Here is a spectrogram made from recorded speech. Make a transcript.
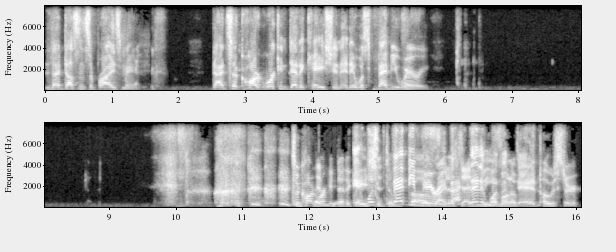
That doesn't surprise me. That took hard work and dedication, and it was February. Took hard work and dedication It was dedication to uh, February. write a Back dead then, it wasn't on a dead. poster.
